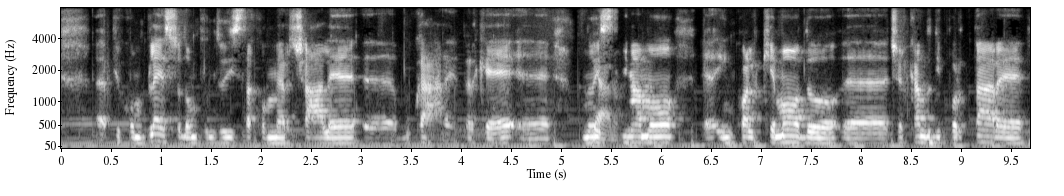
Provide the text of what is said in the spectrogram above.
più complesso da un punto di vista commerciale eh, bucare, perché eh, noi Chiaro. stiamo eh, in qualche modo eh, cercando di portare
